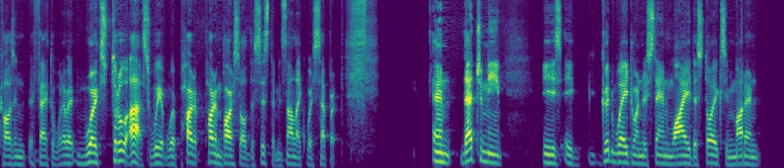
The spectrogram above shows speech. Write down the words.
cause and effect or whatever works through us. We're, we're part of, part and parcel of the system. It's not like we're separate. And that to me is a good way to understand why the stoics in modern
